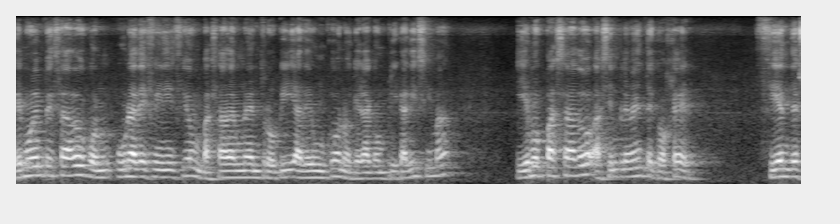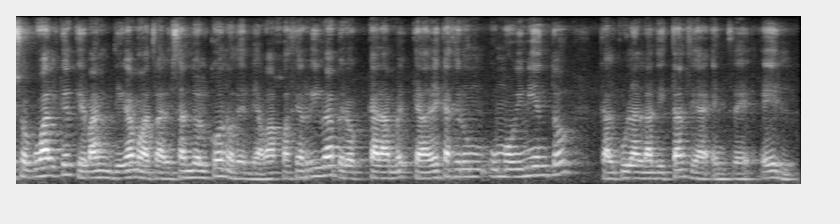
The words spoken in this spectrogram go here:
Hemos empezado con una definición basada en una entropía de un cono que era complicadísima, y hemos pasado a simplemente coger 100 de esos walkers que van, digamos, atravesando el cono desde abajo hacia arriba, pero cada, vez que hacen un, movimiento, calculan las distancias entre él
